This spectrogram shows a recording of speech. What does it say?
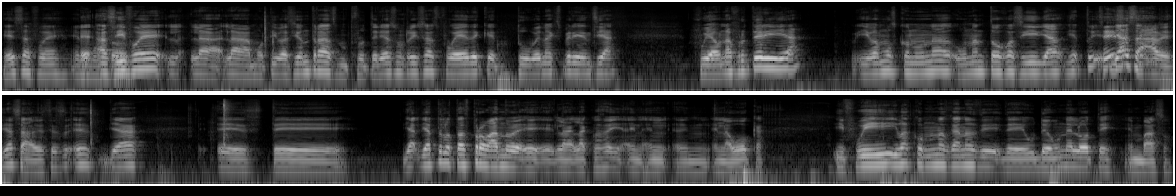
Esa fue. Eh, así fue la, la, motivación tras Frutería Sonrisas fue de que tuve una experiencia. Fui a una frutería íbamos con una, un antojo así, ya, ya, ya sabes, ya sabes, es, ya, este, ya, ya te lo estás probando eh, eh, la, la, cosa en, en, en, la boca. Y fui, iba con unas ganas de, de, de, un elote en vaso.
